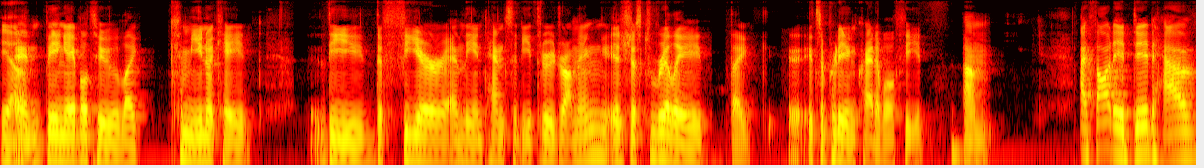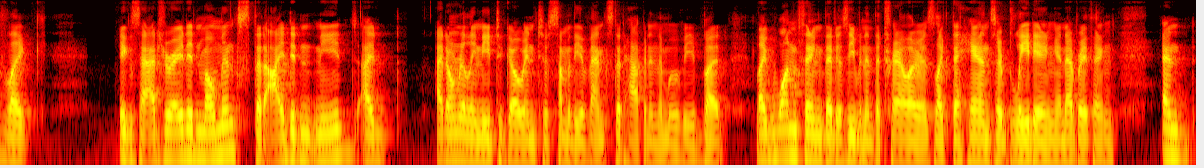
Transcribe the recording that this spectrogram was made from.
Yeah. and being able to like communicate the the fear and the intensity through drumming is just really like it's a pretty incredible feat. Um i thought it did have like exaggerated moments that i didn't need. I i don't really need to go into some of the events that happen in the movie but like one thing that is even in the trailer is like the hands are bleeding and everything. And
